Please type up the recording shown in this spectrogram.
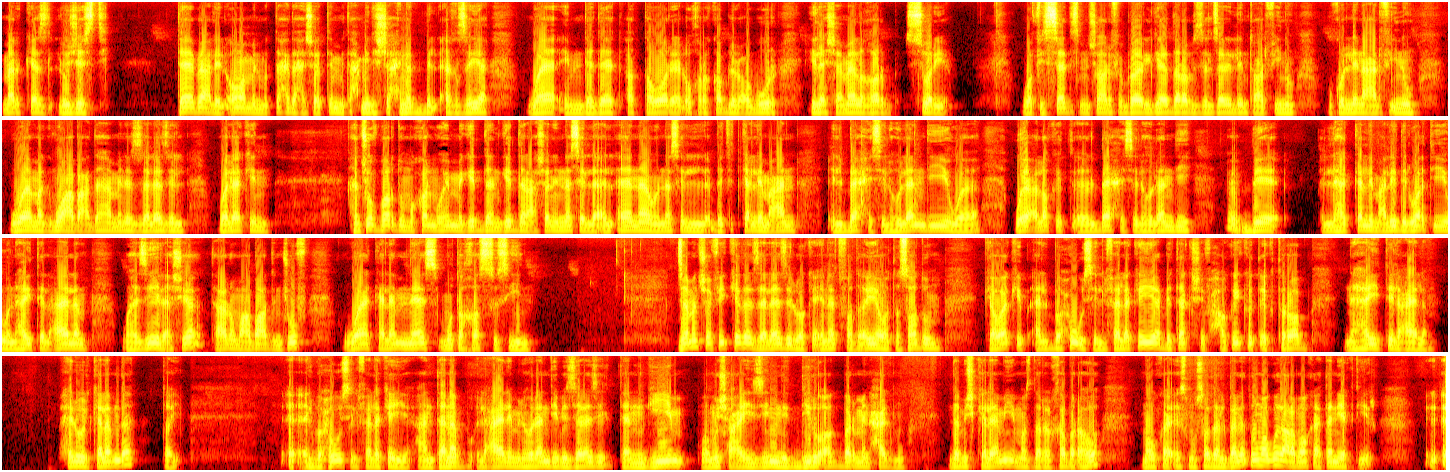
مركز لوجستي تابع للأمم المتحدة حيث يتم تحميل الشاحنات بالأغذية وإمدادات الطوارئ الأخرى قبل العبور إلى شمال غرب سوريا. وفي السادس من شهر فبراير الجاي ضرب الزلزال اللي أنتوا عارفينه وكلنا عارفينه ومجموعة بعدها من الزلازل ولكن هنشوف برضو مقال مهم جدا جدا عشان الناس اللي قلقانة والناس اللي بتتكلم عن الباحث الهولندي و... وإيه علاقة الباحث الهولندي ب اللي هتكلم عليه دلوقتي ونهاية العالم وهذه الأشياء. تعالوا مع بعض نشوف وكلام ناس متخصصين. زي ما أنتم شايفين كده زلازل وكائنات فضائية وتصادم كواكب البحوث الفلكية بتكشف حقيقة اقتراب نهاية العالم. حلو الكلام ده؟ طيب. البحوث الفلكية عن تنبؤ العالم الهولندي بالزلازل تنجيم ومش عايزين نديله أكبر من حجمه. ده مش كلامي مصدر الخبر أهو. موقع اسمه صدى البلد وموجود على مواقع تانية كتير.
